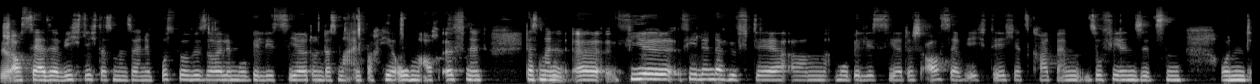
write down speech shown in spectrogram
Ist auch sehr, sehr wichtig, dass man seine Brustwirbelsäule mobilisiert und dass man einfach hier oben auch öffnet, dass man äh, viel, viel in der Hüfte ähm, mobilisiert, ist auch sehr wichtig. Jetzt gerade beim so vielen Sitzen und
